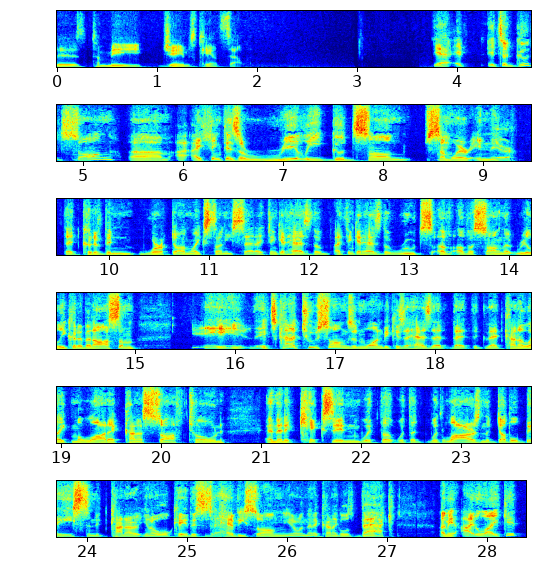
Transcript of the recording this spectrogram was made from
is, to me, James can't sell it. Yeah, it, it's a good song. Um, I, I think there's a really good song somewhere in there that could have been worked on, like Sonny said. I think it has the I think it has the roots of, of a song that really could have been awesome. It's kind of two songs in one because it has that that that kind of like melodic, kind of soft tone, and then it kicks in with the with the with Lars and the double bass, and it kind of you know okay, this is a heavy song, you know, and then it kind of goes back. I mean, I like it.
